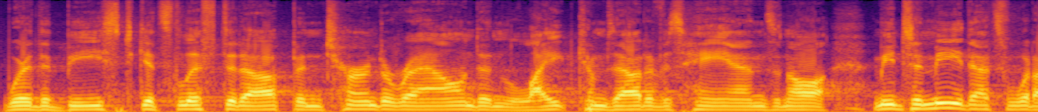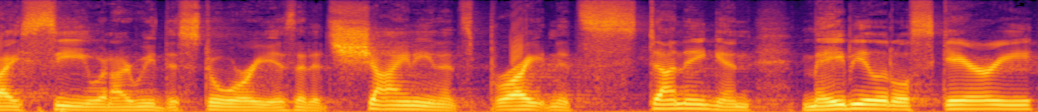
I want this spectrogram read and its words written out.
where the beast gets lifted up and turned around and light comes out of his hands and all. I mean, to me, that's what I see when I read the story is that it's shiny and it's bright and it's stunning and maybe a little scary.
